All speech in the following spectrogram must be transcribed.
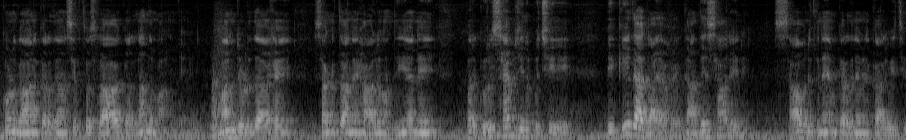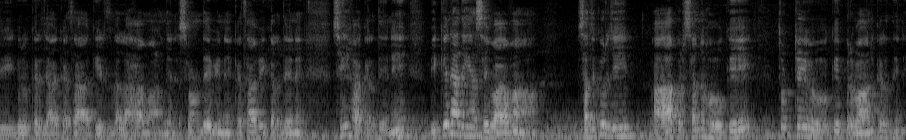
ਗੁਣਗਾਨ ਕਰਦਿਆਂ ਸਿਫਤੋ ਸਲਾਹ ਕਰ ਆਨੰਦ ਮਾਣਦੇ ਨੇ। ਮਨ ਜੁੜਦਾ ਹੈ, ਸੰਗਤਾਂ ਨੇ ਹਾਲ ਹੁੰਦੀਆਂ ਨੇ, ਪਰ ਗੁਰੂ ਸਾਹਿਬ ਜੀ ਨੂੰ ਪੁੱਛੀ ਵੀ ਕਿਹਦਾ ਗਾਇਆ ਹੋਇਆ, ਗਾਉਂਦੇ ਸਾਰੇ ਨੇ। ਸਭ ਨਿਤਨੇਮ ਕਰਦੇ ਨੇ ਮੇਰੇ ਘਰ ਵਿੱਚ ਵੀ ਗੁਰੂ ਘਰ ਜਾ ਕਥਾ, ਕੀਰਤਨ ਦਾ ਲਾਹਾ ਮਾਣਦੇ ਨੇ, ਸੁਣਦੇ ਵੀ ਨੇ, ਕਥਾ ਵੀ ਕਰਦੇ ਨੇ, ਸੇਵਾ ਕਰਦੇ ਨੇ। ਵੀ ਕਿਹਨਾਂ ਦੀਆਂ ਸੇਵਾਵਾਂ ਸਤਿਗੁਰੂ ਜੀ ਆਪ ਪ੍ਰਸੰਨ ਹੋ ਕੇ ਟੁੱਟੇ ਹੋ ਕੇ ਪ੍ਰਵਾਨ ਕਰਦੇ ਨੇ।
